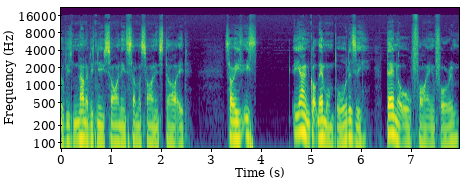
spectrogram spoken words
of his none of his new signings summer signings started so he's, he's he hasn't got them on board has he they're not all fighting for him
